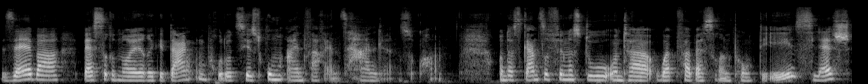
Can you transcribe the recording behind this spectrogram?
selber bessere, neuere Gedanken produzierst, um einfach ins Handeln zu kommen. Und das Ganze findest du unter webverbesseren.de slash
